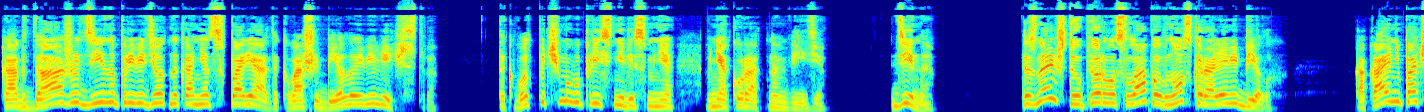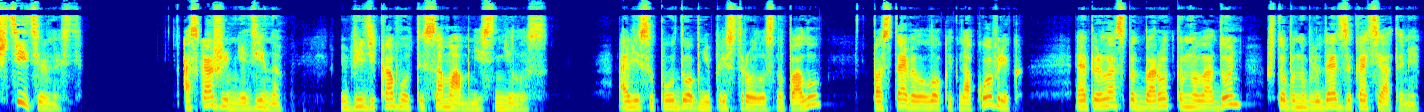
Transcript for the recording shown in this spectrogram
«Когда же Дина приведет, наконец, в порядок, ваше белое величество? Так вот почему вы приснились мне в неаккуратном виде. Дина, ты знаешь, ты уперлась лапой в нос королеве белых. Какая непочтительность! А скажи мне, Дина, в виде кого ты сама мне снилась? Алиса поудобнее пристроилась на полу, поставила локоть на коврик и оперлась подбородком на ладонь, чтобы наблюдать за котятами.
